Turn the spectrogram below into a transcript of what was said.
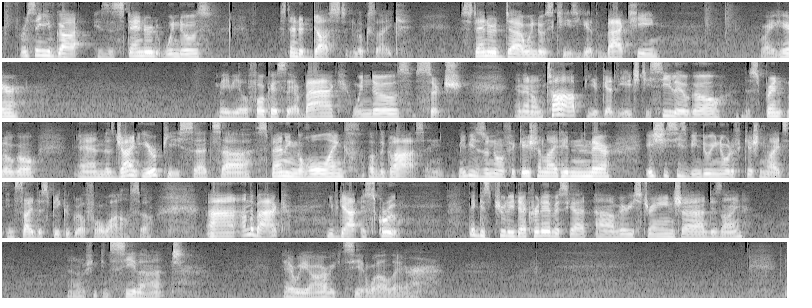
First thing you've got is a standard Windows, standard dust it looks like. Standard uh, Windows keys. You get the back key right here. Maybe it'll focus there. Back, Windows, search. And then on top you get the HTC logo, the Sprint logo, and the giant earpiece that's uh, spanning the whole length of the glass. And maybe there's a notification light hidden in there. HTC's been doing notification lights inside the speaker grill for a while. So uh, on the back, you've got a screw. I think it's purely decorative. It's got a very strange uh, design. I don't know if you can see that. There we are. You can see it well there.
